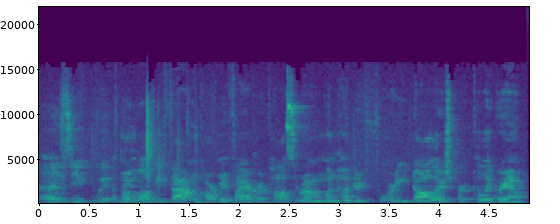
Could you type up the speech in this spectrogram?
as you, we, from what we found, carbon fiber costs around $140 per kilogram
